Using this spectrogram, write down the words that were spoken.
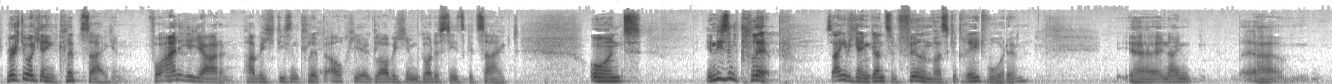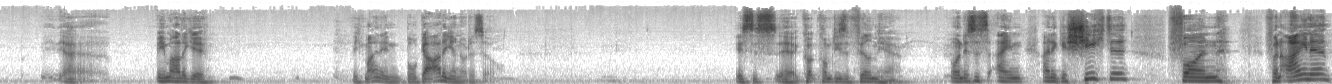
Ich möchte euch einen Clip zeigen. Vor einigen Jahren habe ich diesen Clip auch hier, glaube ich, im Gottesdienst gezeigt. Und in diesem Clip, ist eigentlich ein ganzer Film, was gedreht wurde, äh, in ein äh, äh, ehemalige, ich meine in Bulgarien oder so, ist es, äh, kommt dieser Film her. Und es ist ein, eine Geschichte von, von einem,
